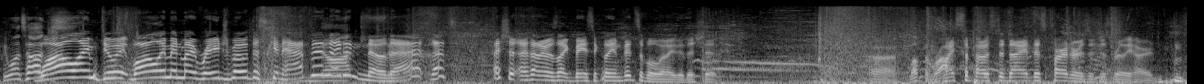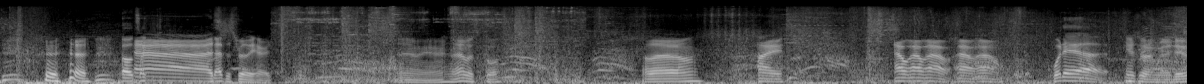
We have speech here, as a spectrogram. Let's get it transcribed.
He wants hugs. While I'm doing, while I'm in my rage mode, this can happen. I didn't know that. That's. I should. I thought I was like basically invincible when I did this shit. Love the Am I supposed to die at this part, or is it just really hard? Oh, it's like ah, it's that's- just really hard. There we are. That was cool. Hello. Hi. Ow! Ow! Ow! Ow! Ow! what? Uh, Here's what I'm gonna do.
